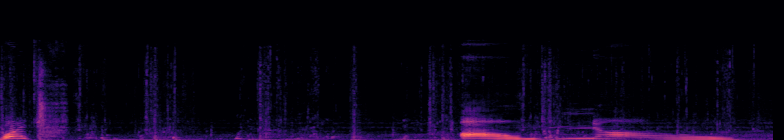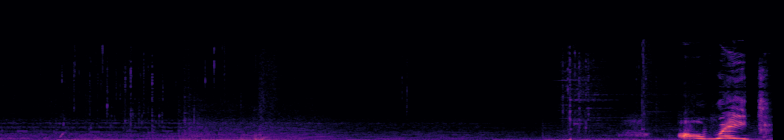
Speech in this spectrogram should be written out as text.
What? Oh no! Oh wait!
